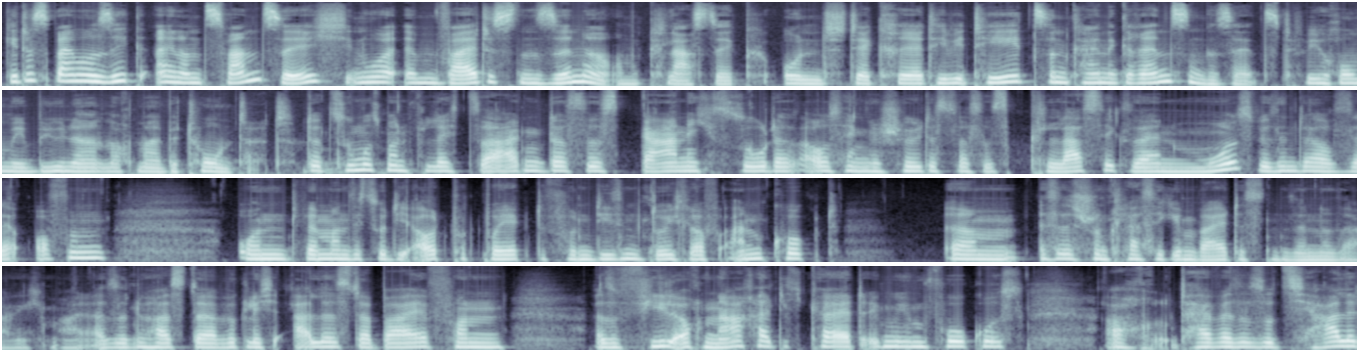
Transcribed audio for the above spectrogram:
geht es bei Musik 21 nur im weitesten Sinne um Klassik und der Kreativität sind keine Grenzen gesetzt, wie Romy Bühner nochmal betont hat. Dazu muss man vielleicht sagen, dass es gar nicht so das Aushängeschild ist, dass es Klassik sein muss. Wir sind ja auch sehr offen und wenn man sich so die Output-Projekte von diesem Durchlauf anguckt, ähm, es ist schon Klassik im weitesten Sinne, sage ich mal. Also du hast da wirklich alles dabei von, also viel auch Nachhaltigkeit irgendwie im Fokus, auch teilweise soziale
